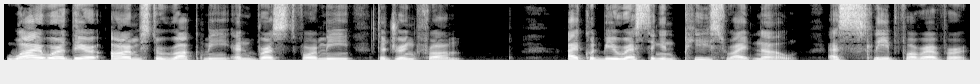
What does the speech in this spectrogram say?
Why were there arms to rock me and breasts for me to drink from? I could be resting in peace right now, asleep forever,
